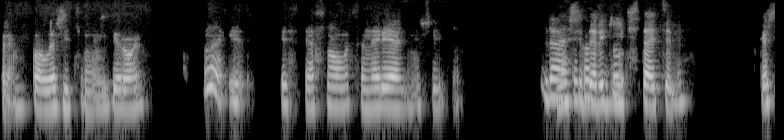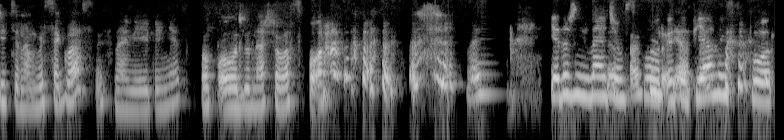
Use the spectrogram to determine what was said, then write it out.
прям положительным героем. Ну, и если основываться на реальной жизни. Да, Наши дорогие то- читатели, скажите нам, вы согласны с нами или нет по поводу нашего спора? Я даже не знаю, о чем спор. Это факультета. пьяный спор.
